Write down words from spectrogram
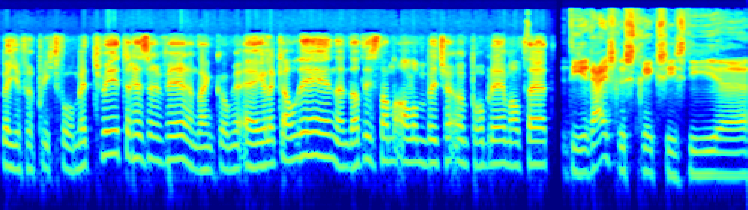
ben je verplicht voor met twee te reserveren. En dan kom je eigenlijk alleen. En dat is dan al een beetje een probleem altijd. Die reisrestricties, die, eh,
